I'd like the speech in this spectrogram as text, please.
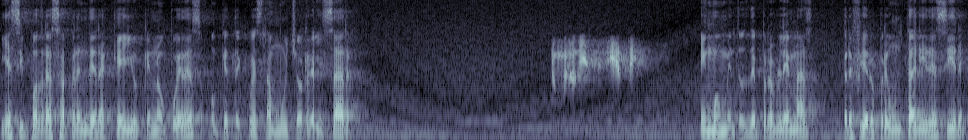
y así podrás aprender aquello que no puedes o que te cuesta mucho realizar. Número 17. En momentos de problemas, prefiero preguntar y decir,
